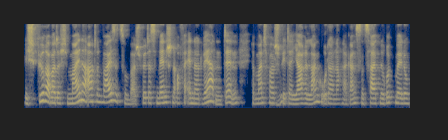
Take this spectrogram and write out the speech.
Ich spüre aber durch meine Art und Weise zum Beispiel, dass Menschen auch verändert werden. Denn ich habe manchmal mhm. später jahrelang oder nach einer ganzen Zeit eine Rückmeldung,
